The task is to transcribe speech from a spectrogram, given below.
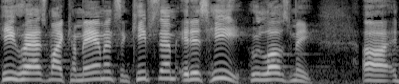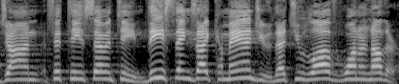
He who has my commandments and keeps them, it is he who loves me. Uh, John 15, 17. These things I command you, that you love one another.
